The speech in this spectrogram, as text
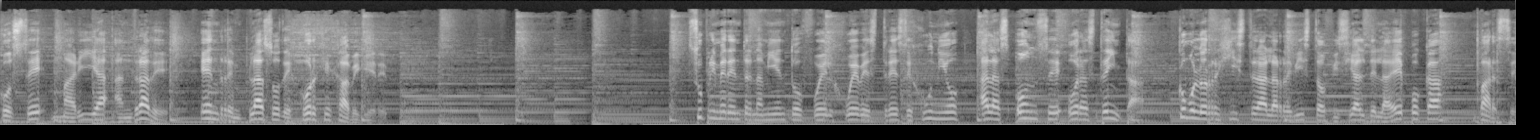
José María Andrade, en reemplazo de Jorge Javeguer. Su primer entrenamiento fue el jueves 3 de junio a las 11 horas 30, como lo registra la revista oficial de la época, Barce.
